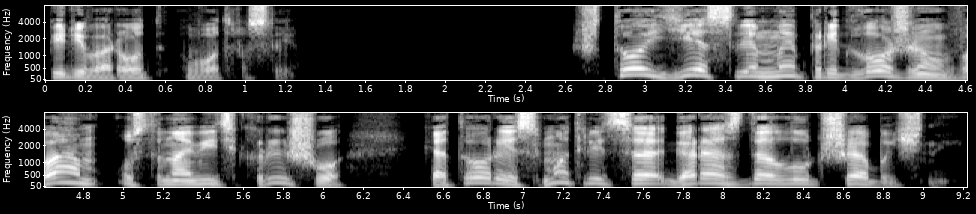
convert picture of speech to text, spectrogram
переворот в отрасли. Что, если мы предложим вам установить крышу, которая смотрится гораздо лучше обычной?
